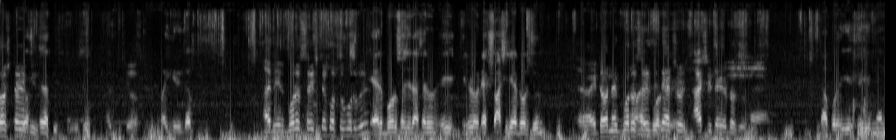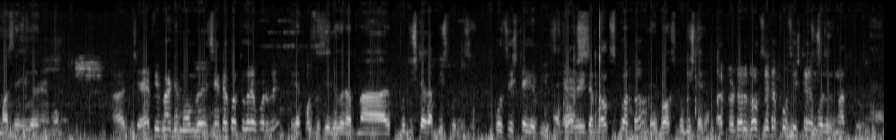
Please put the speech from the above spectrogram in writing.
দশ টাকা পিস টাকা পিস পড়েছে আচ্ছা। পাইকারি দাম। আর এর বড় সাইজটা কত পড়বে? এর বড় সাইজের আছে এই এটা হলো একশো আশি টাকা ডর্জন এটা অনেক বড় সাইজ এটা একশো আশি টাকা ডজন। হ্যাঁ। তারপরে এই এই মোম আছে এই ধরনের মোম। আচ্ছা হ্যাপি বার্থডে মোম রয়েছে এটা কত করে পড়বে? এটা পড়তেছে দেখুন আপনার পঁচিশ টাকা পিস পড়তেছে পঁচিশ টাকা পিস হ্যাঁ, আর এটা বক্স কত? এই বক্স পঁচিশ টাকা। আর টোটাল বক্স এটা পঁচিশ টাকা পড়বে মাত্র। হ্যাঁ।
